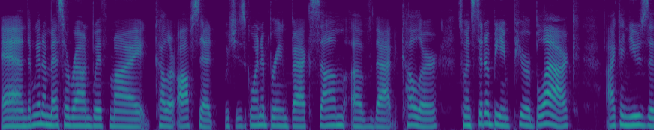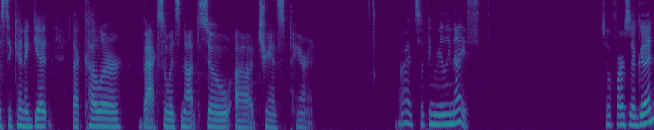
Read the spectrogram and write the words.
and I'm going to mess around with my color offset, which is going to bring back some of that color. So instead of being pure black, I can use this to kind of get that color back so it's not so uh, transparent. All right, it's looking really nice. So far, so good.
